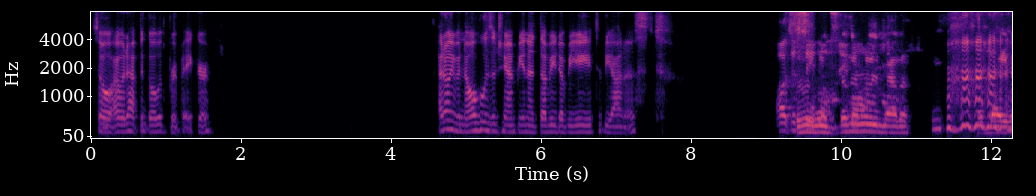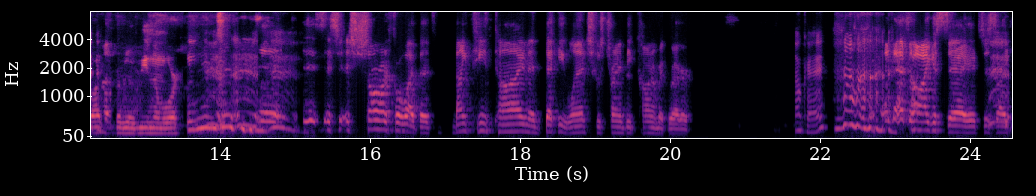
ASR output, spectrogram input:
so mm. I would have to go with Britt Baker. I don't even know who's a champion at WWE, to be honest. Oh, it's a doesn't, doesn't really matter. Nobody watches WWE no more. it's, it's, it's Charlotte for what the 19th time, and Becky Lynch, who's trying to beat Conor McGregor. Okay. that's all I can say. It's just like,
